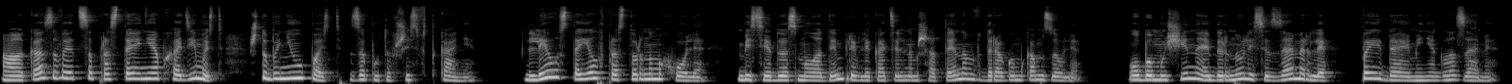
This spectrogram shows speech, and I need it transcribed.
а оказывается простая необходимость, чтобы не упасть, запутавшись в ткани. Лео стоял в просторном холле, беседуя с молодым привлекательным шатеном в дорогом камзоле. Оба мужчины обернулись и замерли, поедая меня глазами.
